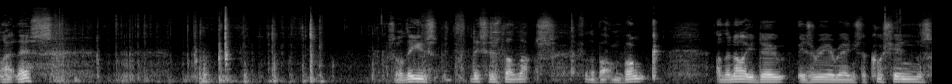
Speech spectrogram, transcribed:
Like this. So these this is the lats for the bottom bunk and then all you do is rearrange the cushions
